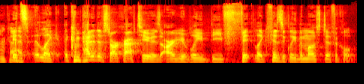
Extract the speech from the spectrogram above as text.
Okay. it's like a competitive starcraft 2 is arguably the fit like physically the most difficult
